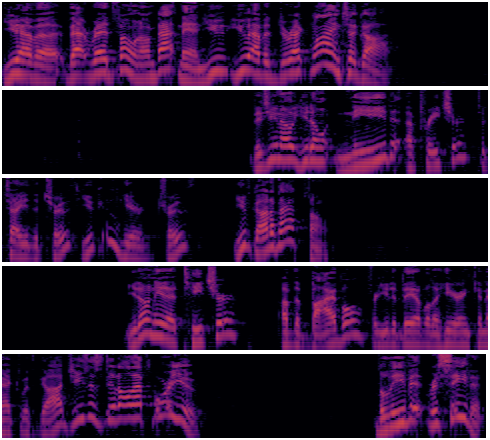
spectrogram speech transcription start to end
You have a, that red phone on Batman. You, you have a direct line to God. Did you know you don't need a preacher to tell you the truth? You can hear truth. You've got a bat phone. You don't need a teacher of the Bible for you to be able to hear and connect with God. Jesus did all that for you. Believe it, receive it.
